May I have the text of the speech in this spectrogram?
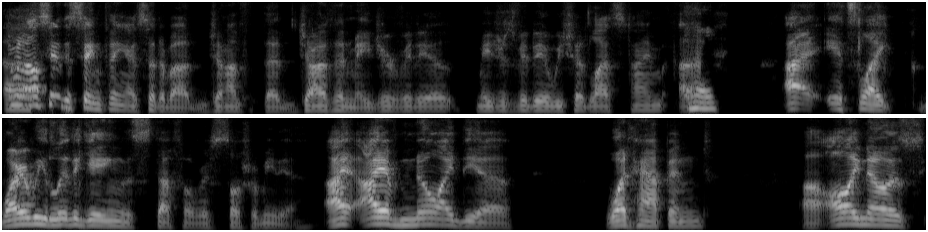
I mean, uh, I'll say the same thing I said about Jonathan that Jonathan Major video, Major's video we showed last time. Uh, Uh-huh. I it's like, why are we litigating this stuff over social media? I I have no idea what happened. Uh, all I know is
